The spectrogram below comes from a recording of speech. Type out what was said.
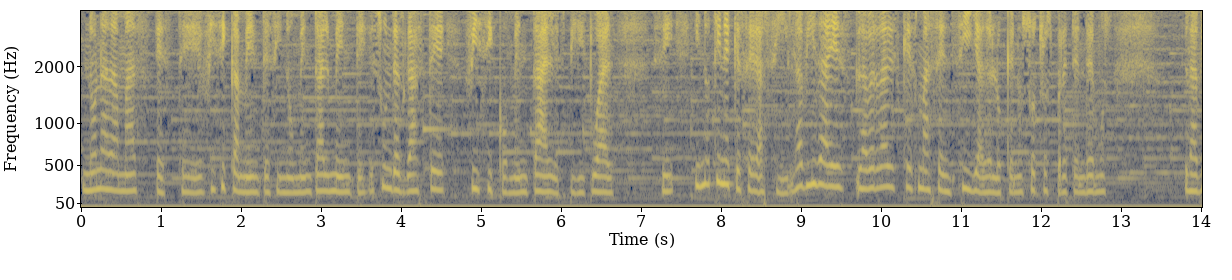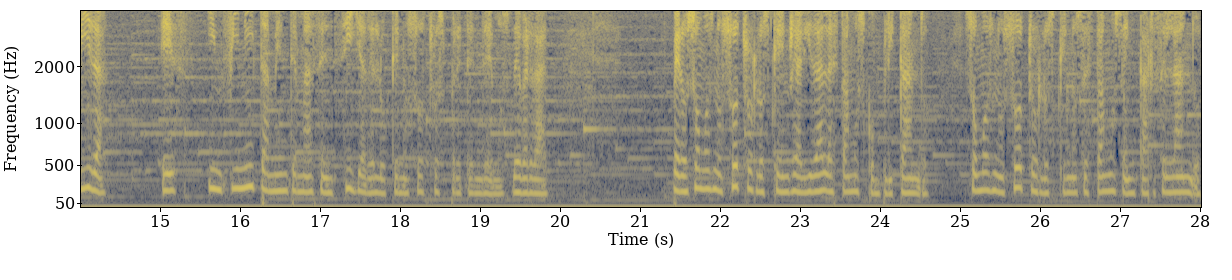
no nada más este, físicamente, sino mentalmente. Es un desgaste físico, mental, espiritual ¿sí? Y no tiene que ser así. La vida es, la verdad es que es más sencilla de lo que nosotros pretendemos. La vida es infinitamente más sencilla de lo que nosotros pretendemos, de verdad. Pero somos nosotros los que en realidad la estamos complicando. Somos nosotros los que nos estamos encarcelando.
